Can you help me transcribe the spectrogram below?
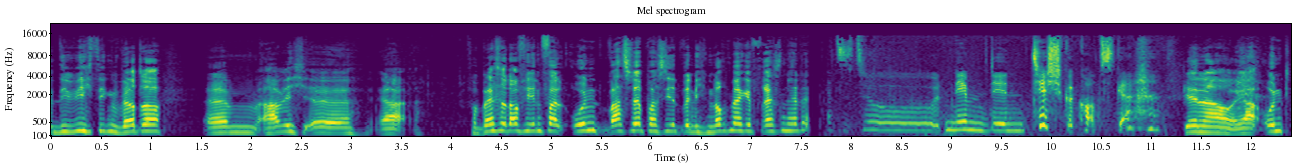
die wichtigen Wörter ähm, habe ich äh, ja, verbessert auf jeden Fall. Und was wäre passiert, wenn ich noch mehr gefressen hätte? Hättest du neben den Tisch gekotzt, gell? Genau, ja. Und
